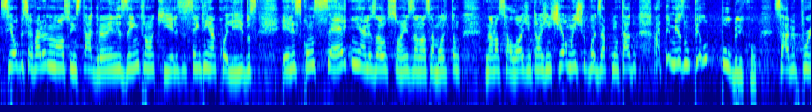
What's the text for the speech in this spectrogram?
se observarem no nosso Instagram, eles entram aqui, eles se sentem acolhidos, eles conseguem realizar os sonhos da nossa moda, então, na nossa loja. Então, a gente realmente ficou desapontado até mesmo pelo público, sabe, por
